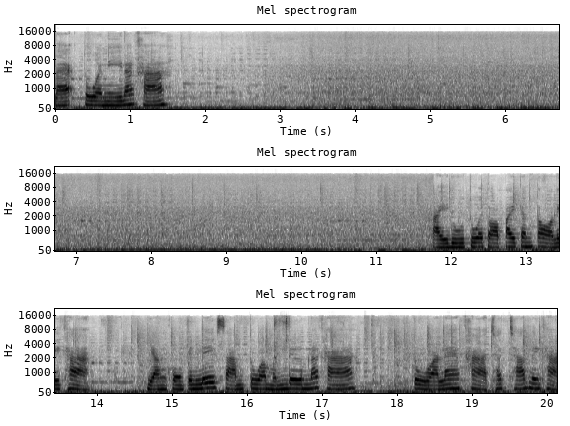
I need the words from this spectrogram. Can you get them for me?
และตัวนี้นะคะ ไปดูตัวต่อไปกันต่อเลยค่ะ ยังคงเป็นเลข 3 ตัวเหมือนเดิมนะคะ ตัวแรกค่ะชัดๆเลยค่ะ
